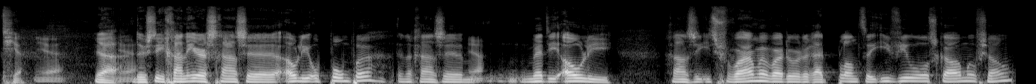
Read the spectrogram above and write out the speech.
Ja. Ja, Ja. dus die gaan eerst gaan ze olie oppompen. En dan gaan ze Ja. met die olie gaan ze iets verwarmen, waardoor er uit planten e-fuels komen of zo.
